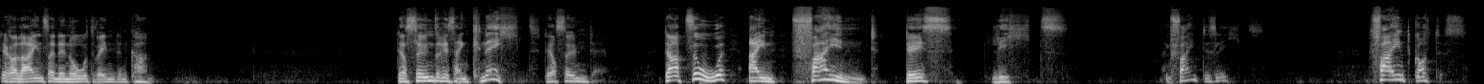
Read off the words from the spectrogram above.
der allein seine Not wenden kann. Der Sünder ist ein Knecht der Sünde. Dazu ein Feind des Lichts. Ein Feind des Lichts. Feind Gottes.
